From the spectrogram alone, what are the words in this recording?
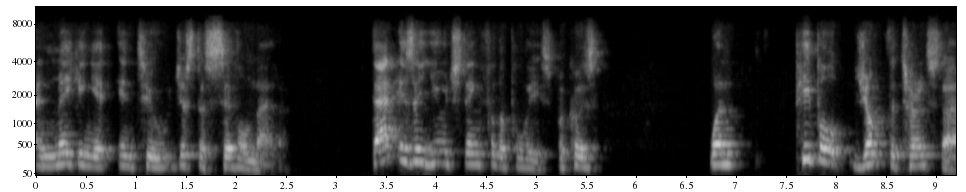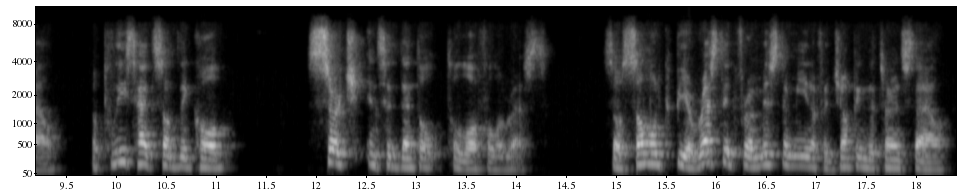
and making it into just a civil matter. That is a huge thing for the police because when people jumped the turnstile, the police had something called search incidental to lawful arrest. So someone could be arrested for a misdemeanor for jumping the turnstile,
